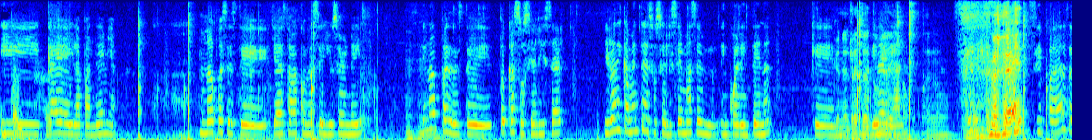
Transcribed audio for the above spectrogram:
Y cae ahí la pandemia. No, pues este, ya estaba con ese username. Y no, pues este, toca socializar. Irónicamente socialicé más en, en cuarentena que en, Que en el resto la de tu vida, real. ¿no? Bueno. Sí, sí pasa.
